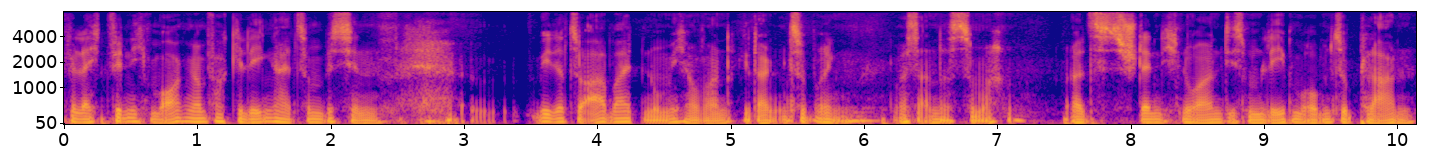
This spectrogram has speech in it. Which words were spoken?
Vielleicht finde ich morgen einfach Gelegenheit, so ein bisschen wieder zu arbeiten, um mich auf andere Gedanken zu bringen, was anderes zu machen, als ständig nur an diesem Leben rum zu planen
